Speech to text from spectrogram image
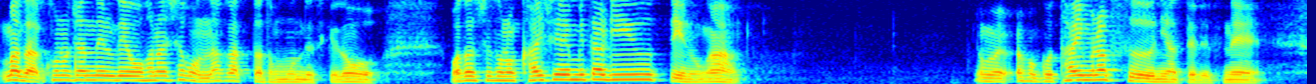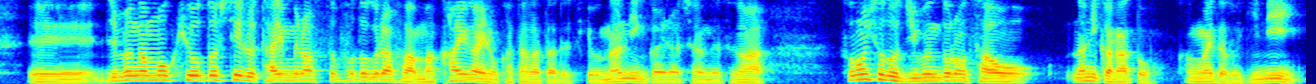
まだこのチャンネルでお話したことなかったと思うんですけど、私その会社辞めた理由っていうのが、やっぱこうタイムラプスにあってですね、えー、自分が目標としているタイムラプスフォトグラファー、まあ、海外の方々ですけど、何人かいらっしゃるんですが、その人と自分との差を何かなと考えたときに、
